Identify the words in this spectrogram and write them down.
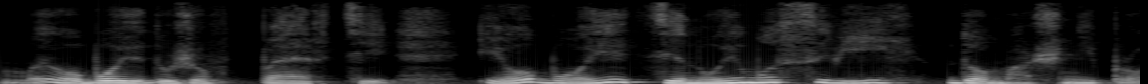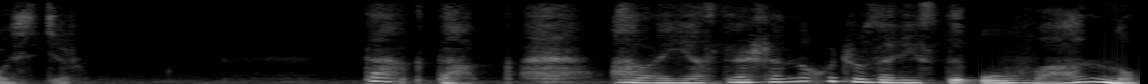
Ми обоє дуже вперті і обоє цінуємо свій домашній простір. Так, так, але я страшенно хочу залізти у ванну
